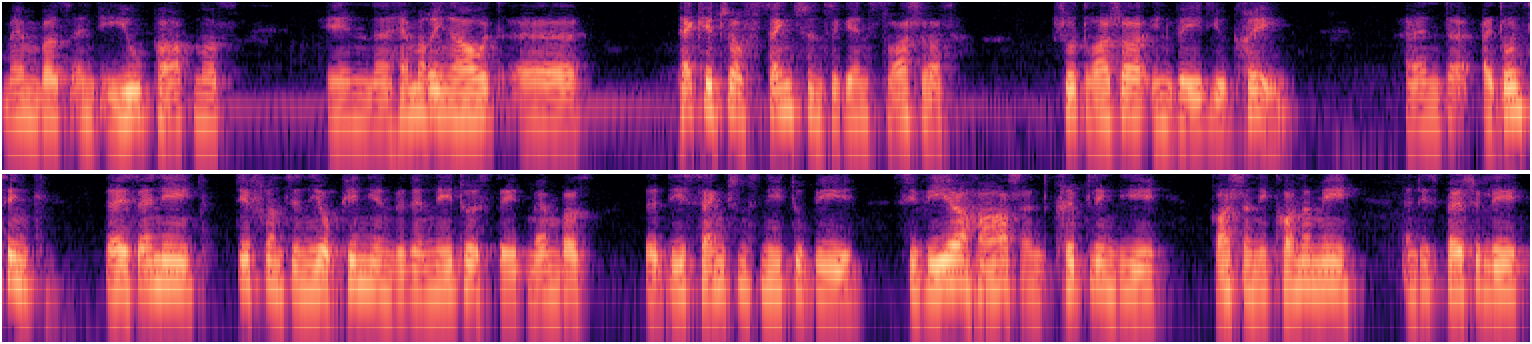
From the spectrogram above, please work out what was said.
members and EU partners in uh, hammering out a package of sanctions against Russia should Russia invade Ukraine. And uh, I don't think there is any difference in the opinion within NATO state members that these sanctions need to be severe, harsh, and crippling the Russian economy and especially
